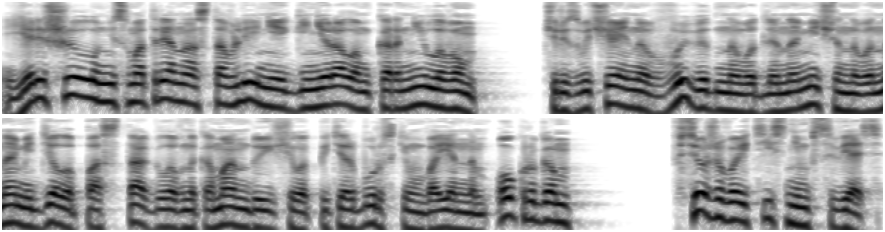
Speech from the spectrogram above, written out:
я решил, несмотря на оставление генералом Корниловым чрезвычайно выгодного для намеченного нами дела поста главнокомандующего Петербургским военным округом, все же войти с ним в связь.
